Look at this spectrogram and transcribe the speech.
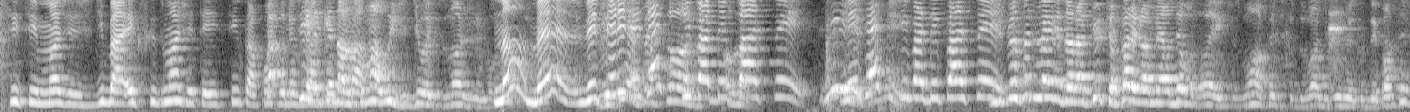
Si, si, moi, je, je dis, bah, excuse-moi, j'étais ici, par contre, Bah, ne si elle est inquiétez dans le chemin, oui, dit, ouais, excuse-moi, je. Non, mais, mais Mais Thierry, a les gestes, tu vas on dépasser. Oui, les gestes, tu vas Les dépasser. personnes là, il est dans la queue, tu vas pas aller l'emmerder. en mode, Ouais, excuse-moi, en fait, je te demande, du coup, je vais te dépasser. Non,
